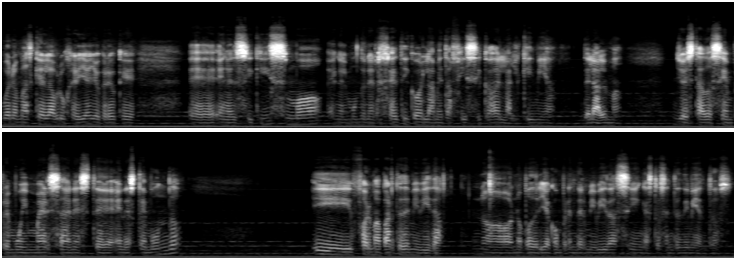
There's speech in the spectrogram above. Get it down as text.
Bueno, más que en la brujería, yo creo que eh, en el psiquismo, en el mundo energético, en la metafísica, en la alquimia del alma, yo he estado siempre muy inmersa en este, en este mundo y forma parte de mi vida. No, no podría comprender mi vida sin estos entendimientos.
